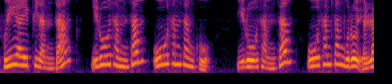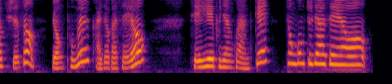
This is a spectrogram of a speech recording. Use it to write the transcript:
VIP 담당, 1533-5339, 1533-5339로 연락 주셔서 명품을 가져가세요. 제2의 분양과 함께 성공 투자하세요.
